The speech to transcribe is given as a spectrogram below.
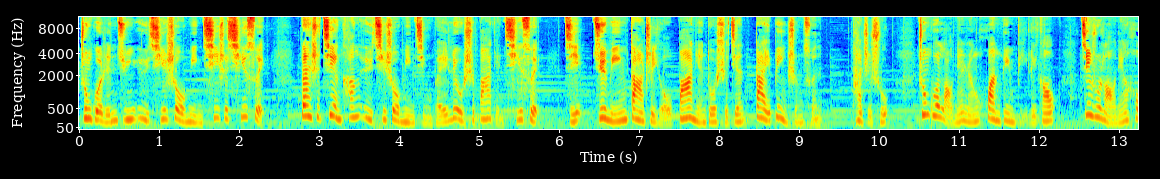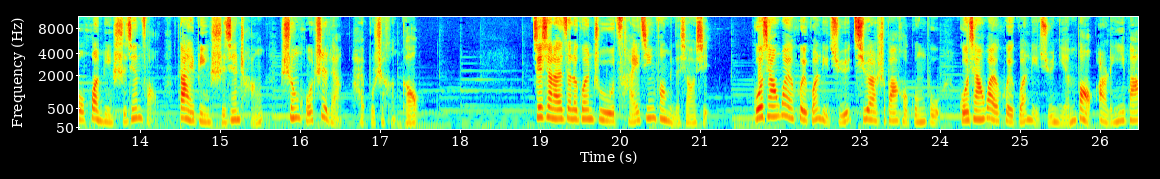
中国人均预期寿命七十七岁，但是健康预期寿命仅为六十八点七岁，即居民大致有八年多时间带病生存。他指出，中国老年人患病比例高，进入老年后患病时间早，带病时间长，生活质量还不是很高。接下来再来关注财经方面的消息。国家外汇管理局七月二十八号公布《国家外汇管理局年报二零一八》，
